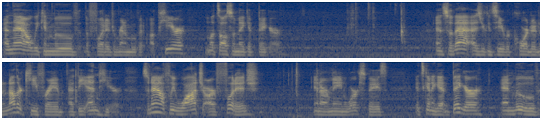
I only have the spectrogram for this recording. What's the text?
and now we can move the footage. We're going to move it up here, and let's also make it bigger. And so that, as you can see, recorded another keyframe at the end here. So now if we watch our footage in our main workspace, it's going to get bigger and move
